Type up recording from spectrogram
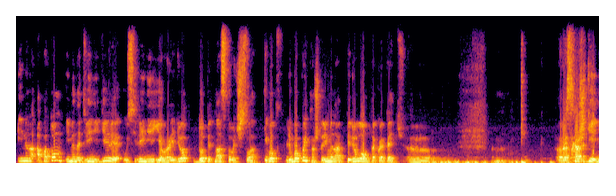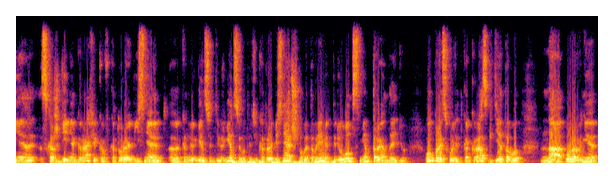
именно, а потом именно две недели усиление евро идет до 15 числа. И вот любопытно, что именно перелом такой опять э, расхождение, схождение графиков, которые объясняют э, конвергенцию, дивергенцию, вот эти, которые объясняют, что в это время перелом смен тренда идет. Он происходит как раз где-то вот на уровне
